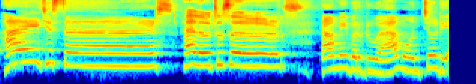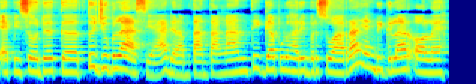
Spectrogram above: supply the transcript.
Hai Justers, Halo, Jusers. Kami berdua muncul di episode ke-17 ya dalam tantangan 30 hari bersuara yang digelar oleh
